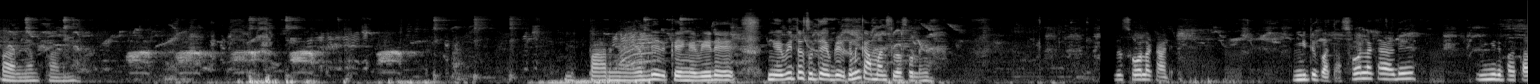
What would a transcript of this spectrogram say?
பாருங்க பாருங்க பாருங்க எப்படி இருக்கு? எங்கள் வீடு எங்கள் வீட்டை சுற்றி எப்படி இருக்குன்னு கமெண்ட்ஸில் சொல்லுங்கள் இது சோளக்காடு. இங்கிட்டு பார்த்தா சோளக்காடு இங்கிட்டு பார்த்தா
